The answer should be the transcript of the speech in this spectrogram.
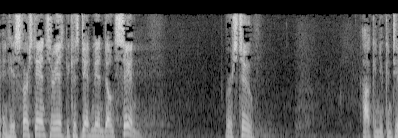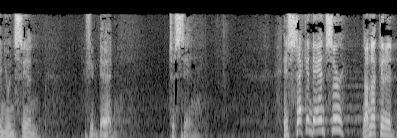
And his first answer is because dead men don't sin. Verse 2. How can you continue in sin if you're dead to sin? His second answer, I'm not going to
